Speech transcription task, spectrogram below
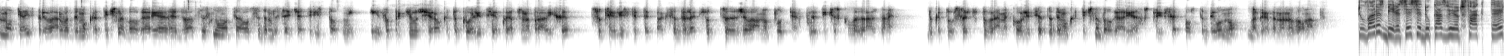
Но тя изпреварва демократична България едва с 0,74. И въпреки широката коалиция, която направиха, социалистите пак са далеч от желаното от тях политическо възраждане докато в същото време коалицията Демократична България стои все по-стабилно нагребена на вълната. Това разбира се се доказва и от факта,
